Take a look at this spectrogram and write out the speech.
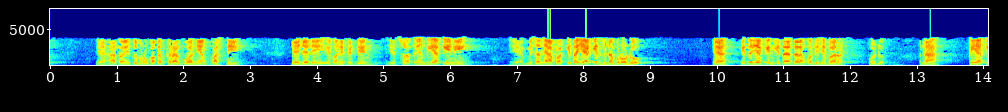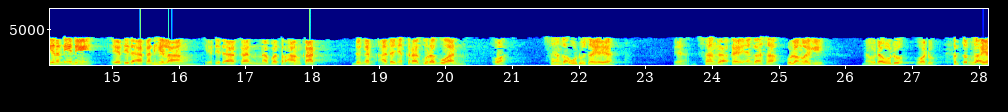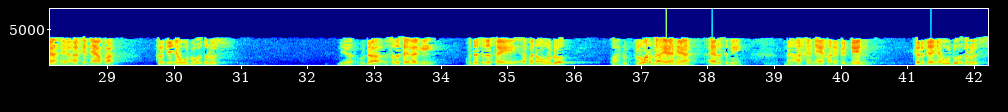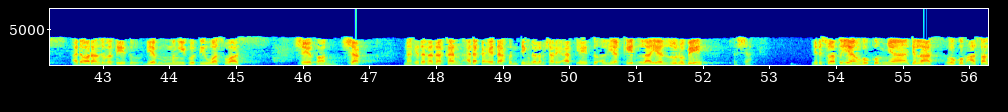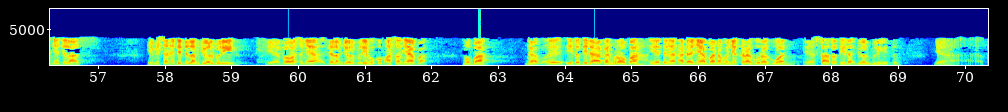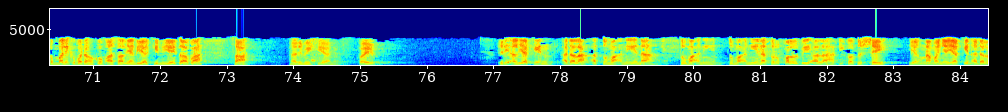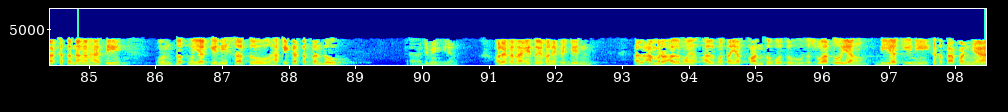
Ya, atau itu merupakan keraguan yang pasti. Ya, jadi Ikhwan ya sesuatu yang diyakini, ya, misalnya apa? Kita yakin sudah beruduk. Ya, kita yakin kita dalam kondisi berwudu. Nah, keyakinan ini ya tidak akan hilang, ya tidak akan apa terangkat dengan adanya keraguan-raguan. Wah, sah nggak wudu saya ya? Ya, sah nggak? Kayaknya nggak sah. Ulang lagi. Nah, udah wudu, waduh, kentut nggak ya? Ya, akhirnya apa? Kerjanya wudu terus. Ya, udah selesai lagi, udah selesai apa namanya wudu, waduh, keluar nggak ya nih ya air seni? Nah akhirnya Ikhwanifiddin kerjanya wudhu terus. Ada orang seperti itu. Dia mengikuti was-was syaitan, syak. Nah kita katakan ada kaidah penting dalam syariat yaitu al-yakin la yazulu bi syak. Jadi sesuatu yang hukumnya jelas, hukum asalnya jelas. Ya misalnya di dalam jual beli, ya bahwasanya dalam jual beli hukum asalnya apa? Mubah. Eh, itu tidak akan berubah ya dengan adanya apa namanya keraguan-raguan. Ya sah atau tidak jual beli itu. Ya kembali kepada hukum asal yang diyakini yaitu apa? Sah. Nah demikian. Baik. Jadi al yakin adalah at-tuma'ninah tuma'ni tuma'ninatul qalbi ala haqiqatus syai. Yang namanya yakin adalah ketenangan hati untuk meyakini satu hakikat tertentu. Ya, demikian. Oleh karena itu Ibn Al-amr al-mutayaqqan tubutuhu, sesuatu yang diyakini ketetapannya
